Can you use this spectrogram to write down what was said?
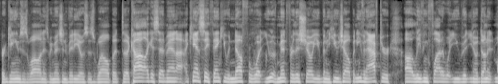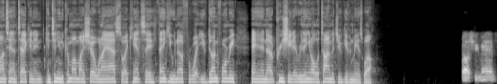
for games as well and as we mentioned videos as well. But uh, kyle like i said man I, I, can't say thank you enough for what you have meant for this show. You've been a huge help and even after uh, leaving flat what you've you know done at montana tech and, and continue to come on my show when i ask so i can't say thank you enough for what you've done for me and uh, appreciate everything and all the time that you've given me as well. Well shoot man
